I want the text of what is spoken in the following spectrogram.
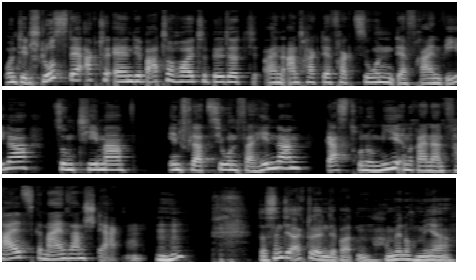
Und den Schluss der aktuellen Debatte heute bildet ein Antrag der Fraktion der Freien Wähler zum Thema Inflation verhindern, Gastronomie in Rheinland-Pfalz gemeinsam stärken. Mhm. Das sind die aktuellen Debatten. Haben wir noch mehr?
